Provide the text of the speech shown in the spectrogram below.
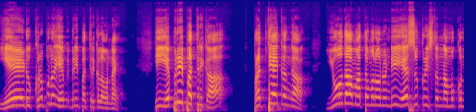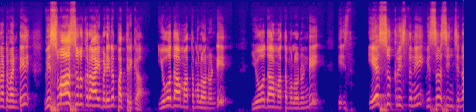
ఏడు కృపలు ఎబ్రి పత్రికలో ఉన్నాయి. ఈ ఎబ్రి పత్రిక ప్రత్యేకంగా యూదా మతములో నుండి యేసుక్రీస్తును నమ్ముకున్నటువంటి విశ్వాసులకు రాయబడిన పత్రిక. యూదా మతములో నుండి యూదా మతములో నుండి యేసుక్రీస్తుని విశ్వసించిన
